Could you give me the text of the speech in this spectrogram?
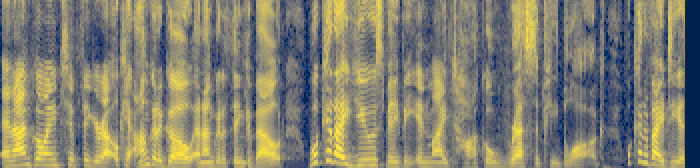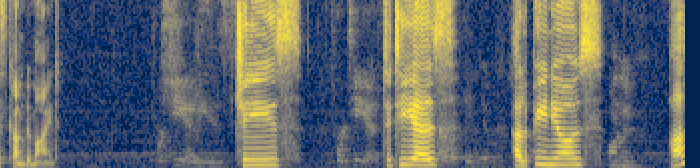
And I'm going to figure out, okay, I'm going to go and I'm going to think about what could I use maybe in my taco recipe blog? What kind of ideas come to mind? Tortillas. Cheese, Tortillas. tortillas, jalapenos, huh?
